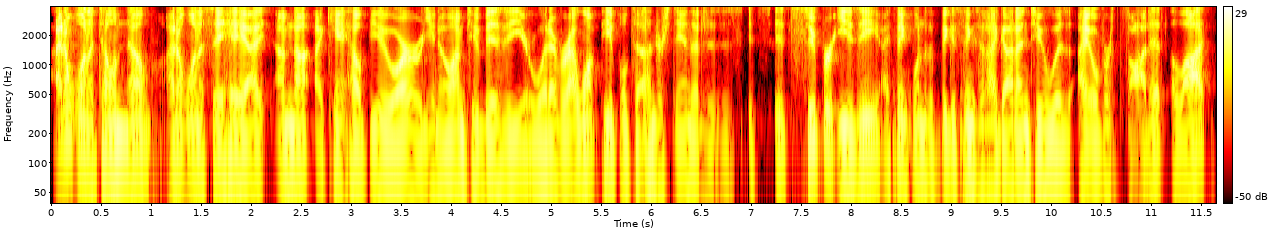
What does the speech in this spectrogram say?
I don't want to tell them no. I don't want to say, hey, I, I'm not, I can't help you, or you know, I'm too busy, or whatever. I want people to understand that it is, it's, it's super easy. I think one of the biggest things that I got into was I overthought it a lot.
